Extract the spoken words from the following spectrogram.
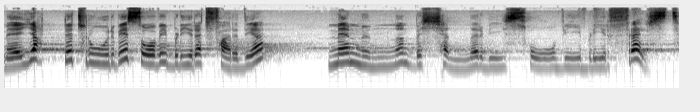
Med hjertet tror vi så vi blir rettferdige. Med munnen bekjenner vi så vi blir frelst.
